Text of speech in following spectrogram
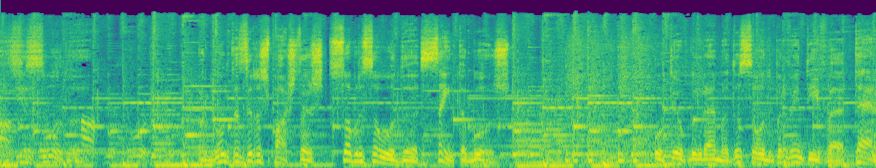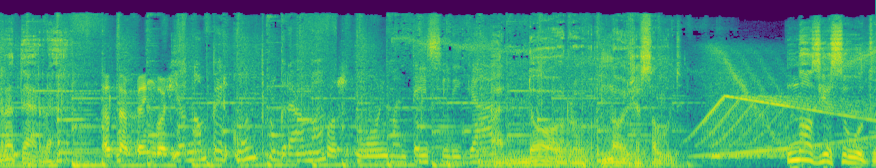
Nós e a Saúde. Perguntas e respostas sobre saúde sem tabus. O teu programa de saúde preventiva Terra a Terra. Eu também gosto. Eu não perco um programa. Gosto muito. Mantém-se ligado. Adoro Nós e a Saúde. Nós e a Saúde.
